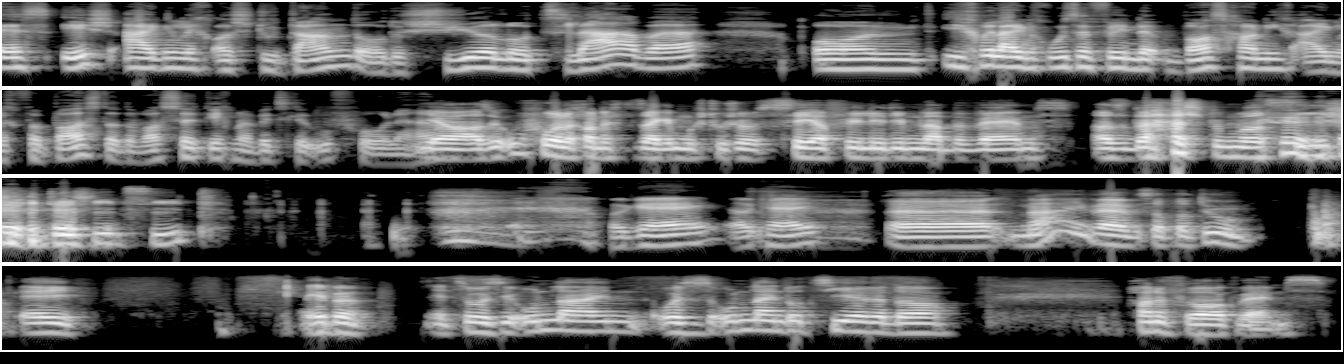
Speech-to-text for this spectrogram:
es ist eigentlich als Student oder Schüler zu leben und ich will eigentlich herausfinden, was habe ich eigentlich verpasst oder was sollte ich noch ein bisschen aufholen. Ja, also aufholen kann ich dir sagen, musst du schon sehr viel in deinem Leben Wams. Also da hast du massiv in der Schulzeit. Okay, okay. Äh, nein, Wams, aber du, ey, eben, jetzt unsere Online, unser Online-Dozieren da, ich habe eine Frage, Wams.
